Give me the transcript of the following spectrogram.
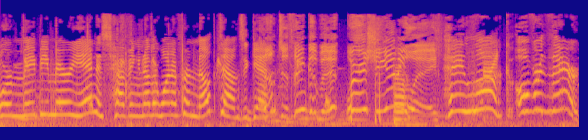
Or maybe Marianne is having another one of her meltdowns again. Come to think of it, where is she uh, anyway? Hey, look! Over there!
